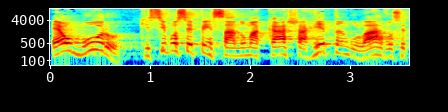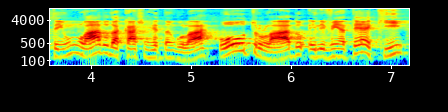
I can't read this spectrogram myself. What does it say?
é o muro que, se você pensar numa caixa retangular, você tem um lado da caixa retangular, outro lado, ele vem até aqui,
